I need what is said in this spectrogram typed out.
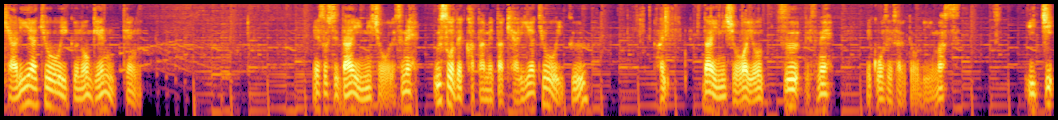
キャリア教育の原点。えそして第2章ですね。嘘で固めたキャリア教育はい。第2章は4つですね。構成されております。1、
